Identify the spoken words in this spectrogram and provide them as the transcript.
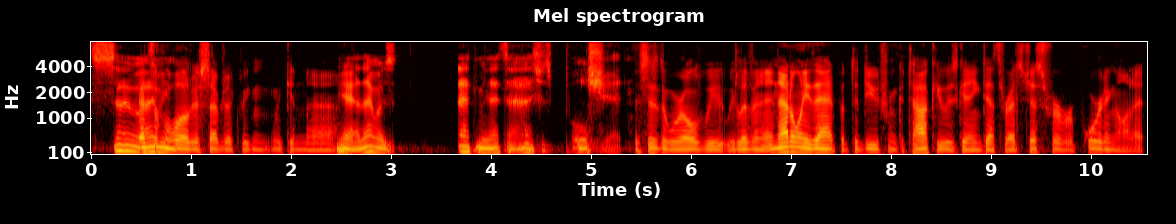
So That's I a mean, whole other subject. We can we can. Uh, yeah, that was. That, I mean, that's that's just bullshit. This is the world we, we live in, and not only that, but the dude from Kotaku was getting death threats just for reporting on it.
